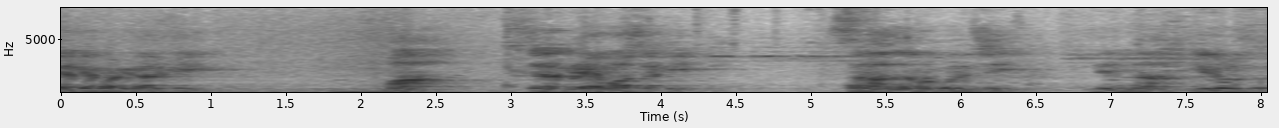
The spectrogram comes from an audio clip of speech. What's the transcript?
ఎర్కపాటి గారికి మా జనప్రియ వాసులకి సనాతనం గురించి నిన్న ఈరోజు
